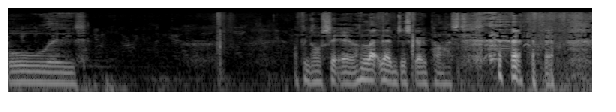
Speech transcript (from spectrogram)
all these. I think I'll sit here and let them just go past.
